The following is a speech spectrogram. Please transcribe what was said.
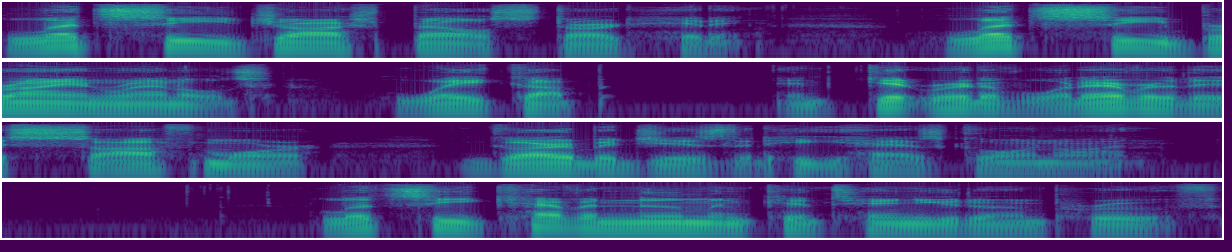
Let's see Josh Bell start hitting. Let's see Bryan Reynolds wake up and get rid of whatever this sophomore garbage is that he has going on. Let's see Kevin Newman continue to improve.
